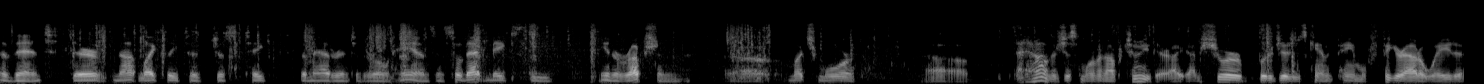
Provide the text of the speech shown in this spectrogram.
event, they're not likely to just take the matter into their own hands. And so that makes the interruption uh, much more, uh, I don't know, there's just more of an opportunity there. I, am sure Buttigieg's campaign will figure out a way to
